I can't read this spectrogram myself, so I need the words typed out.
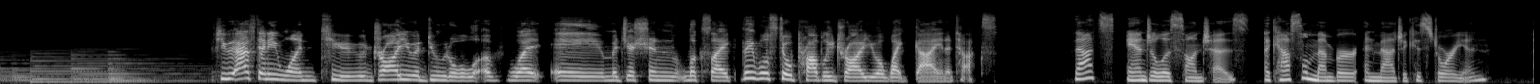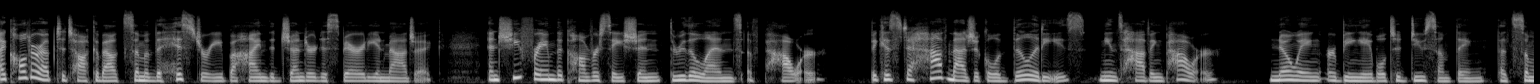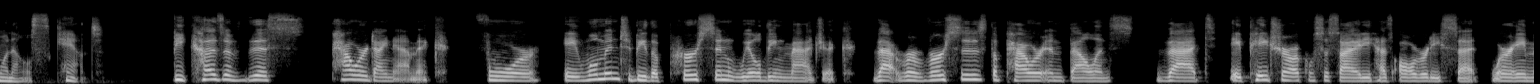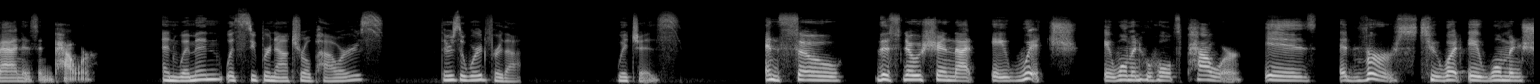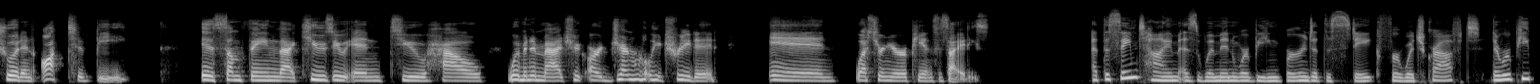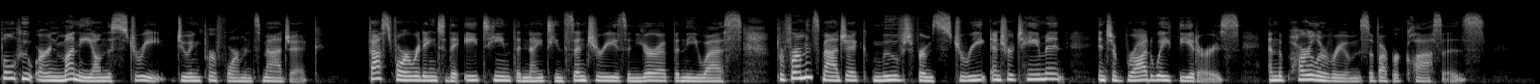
If you asked anyone to draw you a doodle of what a magician looks like, they will still probably draw you a white guy in a tux. That's Angela Sanchez, a castle member and magic historian. I called her up to talk about some of the history behind the gender disparity in magic, and she framed the conversation through the lens of power. Because to have magical abilities means having power, knowing or being able to do something that someone else can't. Because of this power dynamic, for a woman to be the person wielding magic that reverses the power imbalance that a patriarchal society has already set where a man is in power. And women with supernatural powers, there's a word for that witches. And so, this notion that a witch, a woman who holds power, is adverse to what a woman should and ought to be, is something that cues you into how women in magic are generally treated in Western European societies. At the same time as women were being burned at the stake for witchcraft, there were people who earned money on the street doing performance magic. Fast forwarding to the 18th and 19th centuries in Europe and the US, performance magic moved from street entertainment into Broadway theaters and the parlor rooms of upper classes.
